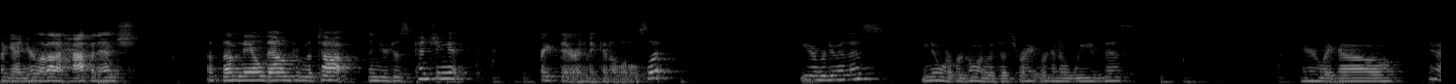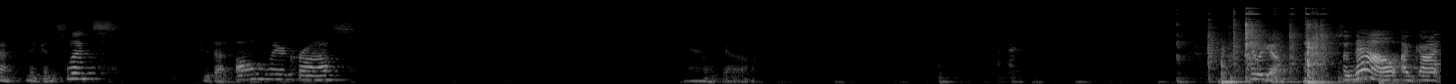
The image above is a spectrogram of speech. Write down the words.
again, you're about a half an inch, a thumbnail down from the top, and you're just pinching it right there and making a little slit. See how we're doing this? You know where we're going with this, right? We're gonna weave this. Here we go. Yeah, making slits. Do that all the way across. There we go. Here we go. So now I've got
